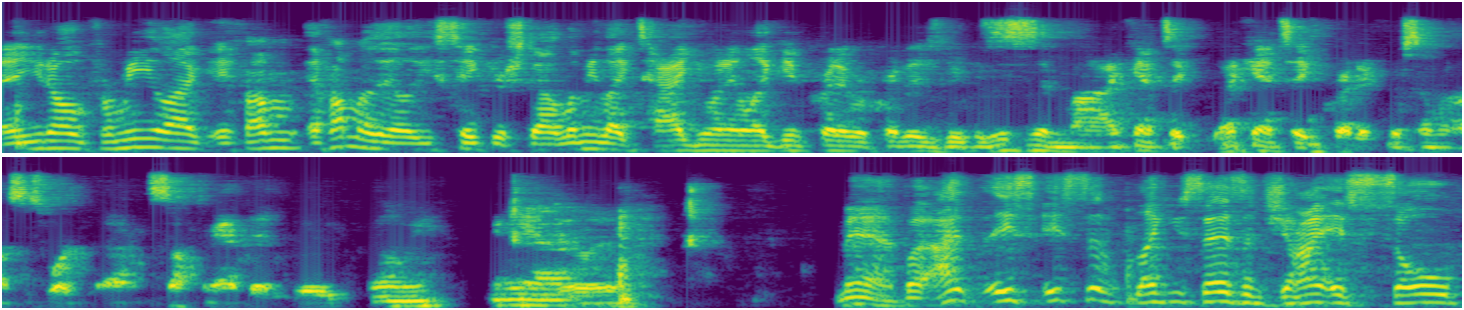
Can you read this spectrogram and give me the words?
And you know, for me, like if I'm if I'm gonna at least take your stuff, let me like tag you in and like give credit where credit is due because this isn't mine. I can't take I can't take credit for someone else's work. Uh, something I didn't do. You know what I mean? Can't Yeah. do it. Man, but I it's it's a like you said, it's a giant. It's so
